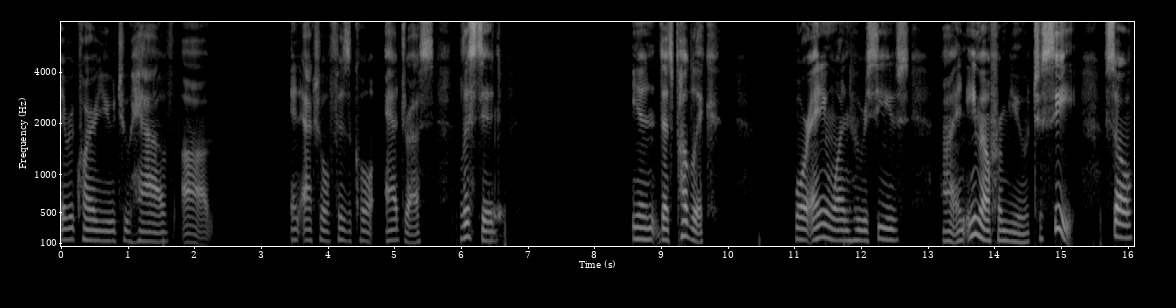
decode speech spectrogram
they require you to have um, an actual physical address listed in that's public for anyone who receives uh, an email from you to see. So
